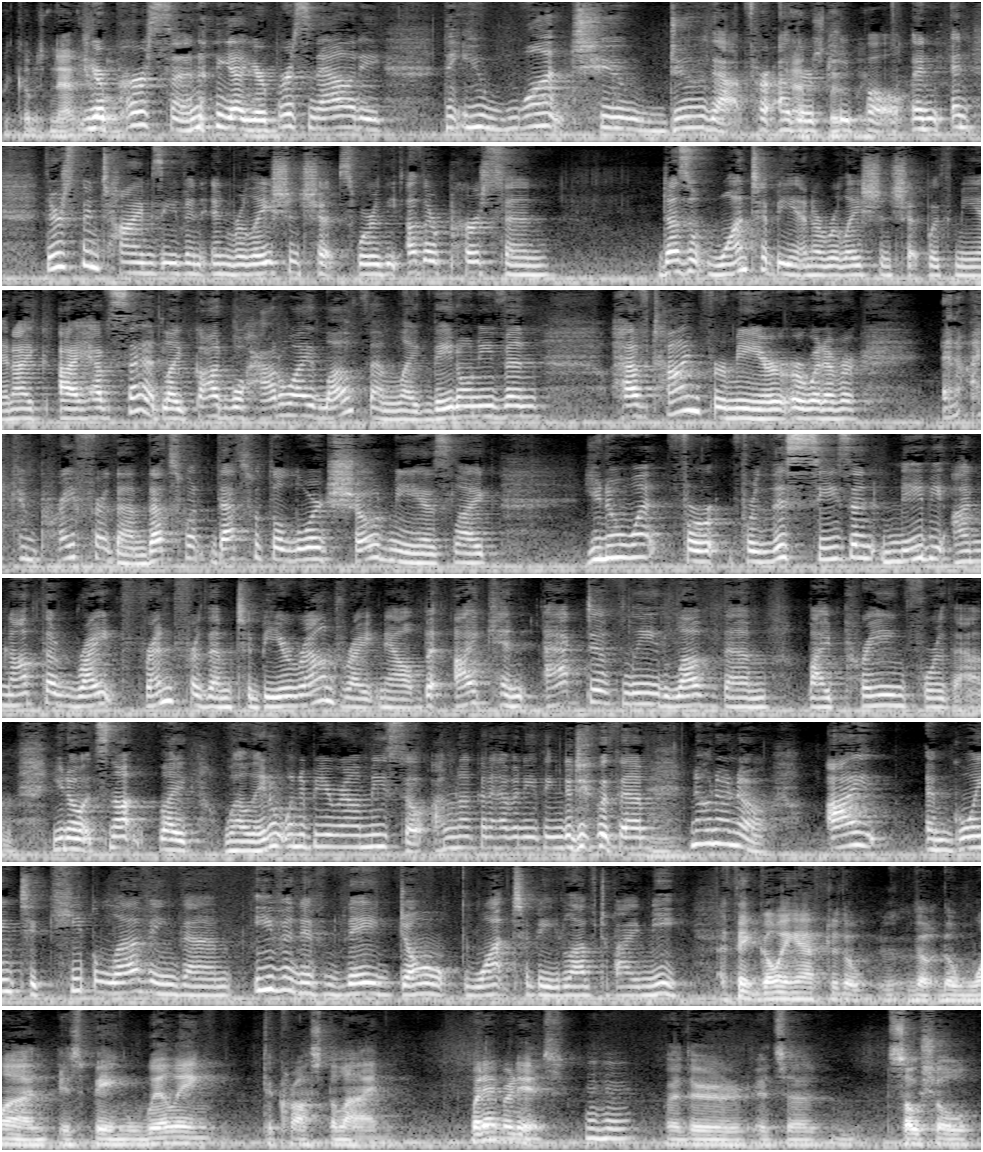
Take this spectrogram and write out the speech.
becomes natural. your person, yeah, your personality, that you want to do that for other Absolutely. people. And and there's been times even in relationships where the other person doesn't want to be in a relationship with me and I I have said like God, well how do I love them? Like they don't even have time for me or, or whatever. And I can pray for them. That's what that's what the Lord showed me is like you know what? For for this season maybe i'm not the right friend for them to be around right now but i can actively love them by praying for them. You know it's not like well they don't want to be around me so i'm not going to have anything to do with them. No no no. I am going to keep loving them even if they don't want to be loved by me. I think going after the, the the one is being willing to cross the line, whatever it is. Mm-hmm. Whether it's a social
